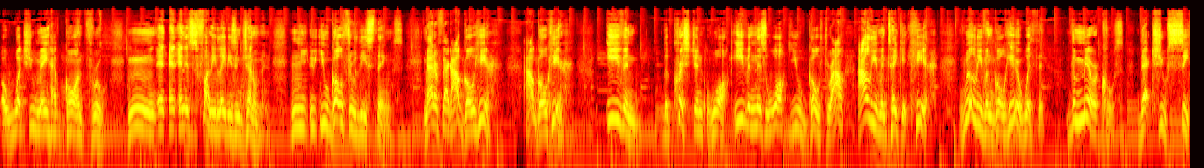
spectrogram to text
or what you may have gone through. Mm, and, and, and, it's funny, ladies and gentlemen, mm, you, you go through these things. Matter of fact, I'll go here. I'll go here. Even the Christian walk, even this walk you go through, I'll, I'll even take it here. We'll even go here with it. The miracles that you see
